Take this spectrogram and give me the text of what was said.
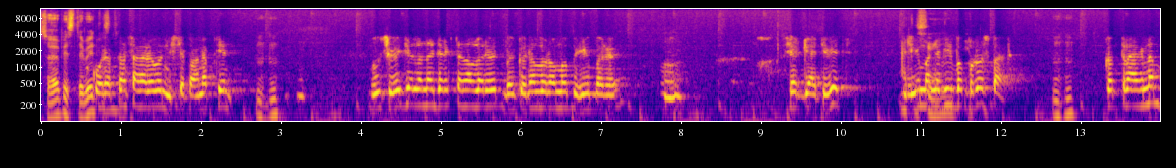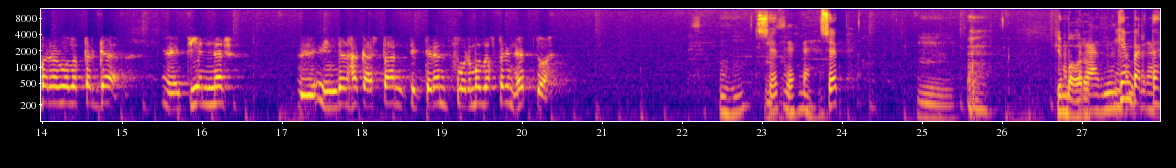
Сөп истебет. Қораптан саңарабын, Степан Аптен. Бұл шіге директан олар evet. Бұл көрін олар омы бір бары. Контрагынан барар олаттарға тиеннер индер хакастан тиктерен формулақтарын хеп туа. Сөп. Сөп. Ким багыр? Кем барда?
